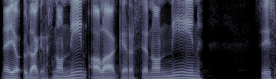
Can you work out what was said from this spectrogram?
ne ei ole yläkerrassa, ne on niin alakerrassa ja ne on niin, siis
